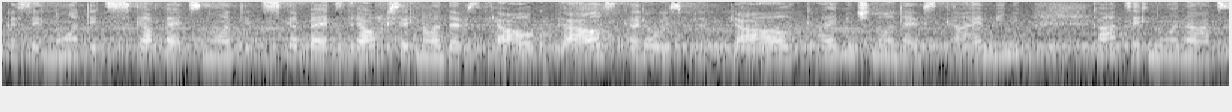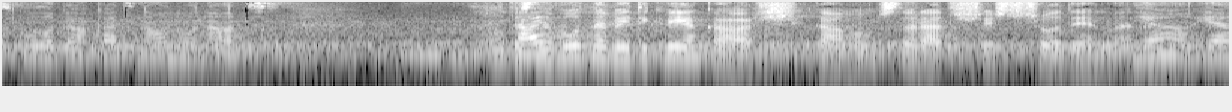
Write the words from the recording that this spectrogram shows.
kas ir noticis, kāpēc noticis, kāpēc draugs ir nodevis draugu, brālis karojas pret brāli, kaimiņš nodevis kaimiņu, kāds ir nonācis gulagā, kāds nav nonācis. Un tas ir... nebūtu nebija tik vienkārši, kā mums varētu šis šodien. Jā, jā,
